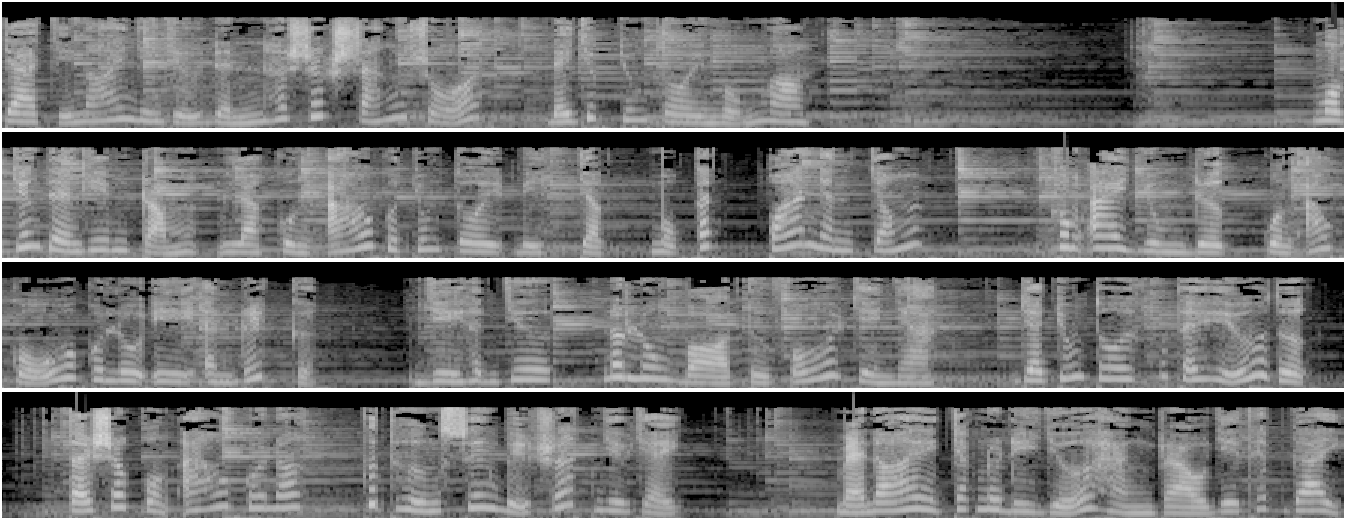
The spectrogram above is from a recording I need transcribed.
Cha chỉ nói những dự định hết sức sáng sủa để giúp chúng tôi ngủ ngon. Một vấn đề nghiêm trọng là quần áo của chúng tôi bị chật một cách quá nhanh chóng. Không ai dùng được quần áo cũ của Louis Enrique vì hình như nó luôn bò từ phố về nhà và chúng tôi không thể hiểu được tại sao quần áo của nó cứ thường xuyên bị rách như vậy. Mẹ nói chắc nó đi giữa hàng rào dây thép gai.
